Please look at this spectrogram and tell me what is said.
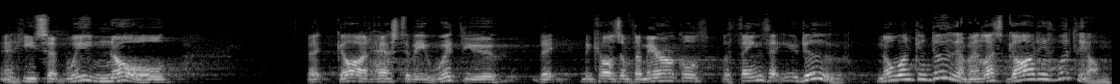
and he said, we know that God has to be with you that because of the miracles, the things that you do. No one can do them unless God is with him.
